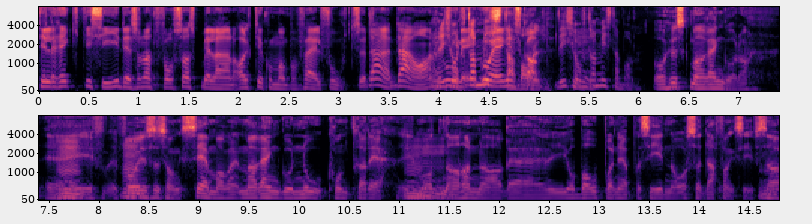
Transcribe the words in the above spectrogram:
til riktig side, sånn at forsvarsspilleren alltid kommer på feil fot. Så der, der har han god, god egenskap. Det er ikke ofte han mister ball. Og husk Marengo, da. Eh, I f- forrige sesong. Se Mar Marengo nå kontra det. I måten han har eh, jobba opp og ned på siden, og også defensivt. Så,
